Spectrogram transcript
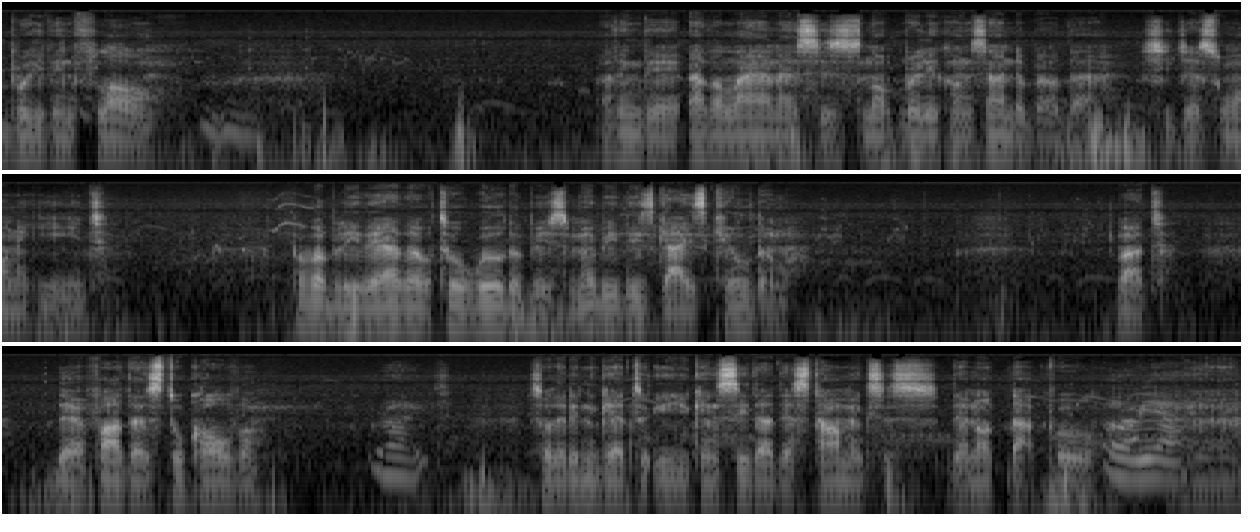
breathing flow. I think the other lioness is not really concerned about that. She just want to eat. Probably the other two wildebeest, maybe these guys killed them. But their fathers took over Right. so they didn't get to eat. You can see that their stomachs is they're not that full. Oh yeah. Yeah.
